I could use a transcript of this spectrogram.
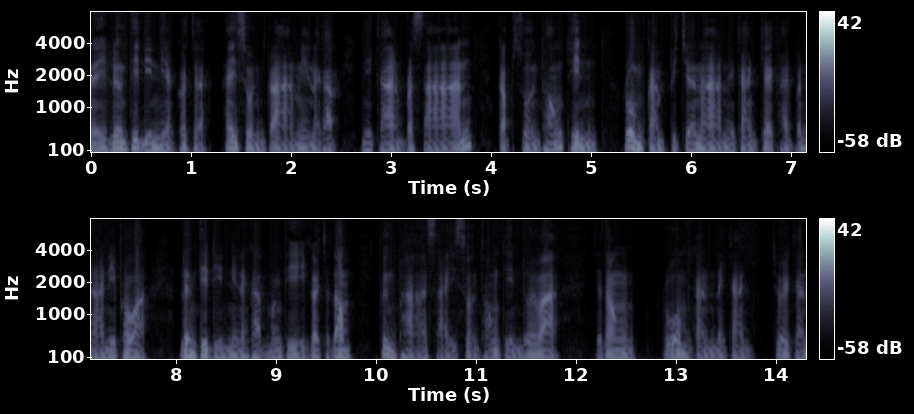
ในเรื่องที่ดินเนี่ยก็จะให้ส่วนกลางเนี่ยนะครับ มีการประสานกับส่วนท้องถิ่น ร่วมกันพิจารณาในการแก้ไขปัญหานี้ เพราะว่าเรื่องที่ดินนี่นะครับ บางทีก็จะต้องพึ่งพาอาศัยส่วนท้องถิ่นด้วยว่า จะต้องร่วมกันในการช่วยกัน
